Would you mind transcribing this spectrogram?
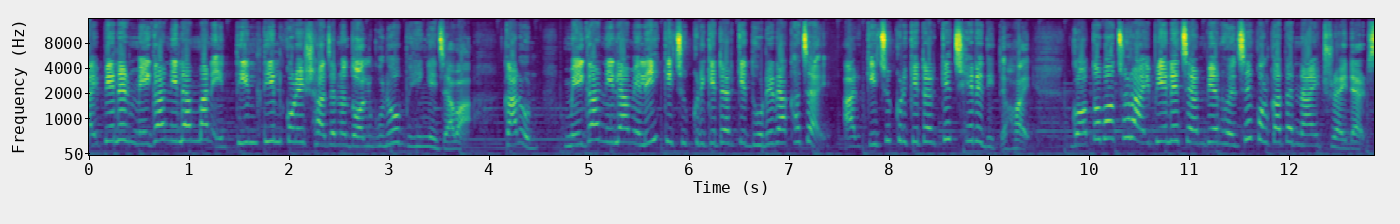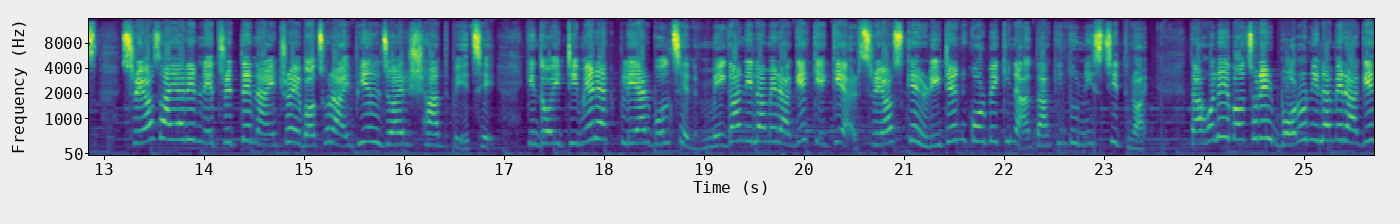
আইপিএল এর মেগা নিলাম মানে তিল তিল করে সাজানো দলগুলো ভেঙে যাওয়া। কারণ, মেগা নিলাম এলেই কিছু ক্রিকেটারকে ধরে রাখা যায় আর কিছু ক্রিকেটারকে ছেড়ে দিতে হয়। গত বছর আইপিএল চ্যাম্পিয়ন হয়েছে কলকাতা নাইট রাইডার্স। শ্রেয়স আয়ারের নেতৃত্বে নাইটরা এবছর আইপিএল জয়ের স্বাদ পেয়েছে। কিন্তু ওই টিমের এক প্লেয়ার বলছেন, মেগা নিলামের আগে কেকেআর শ্রেয়সকে রিটেন করবে কিনা তা কিন্তু নিশ্চিত নয়। তাহলে এবছরের বড় নিলামের আগে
